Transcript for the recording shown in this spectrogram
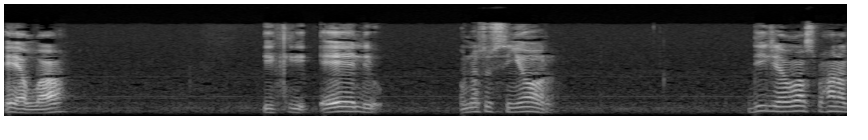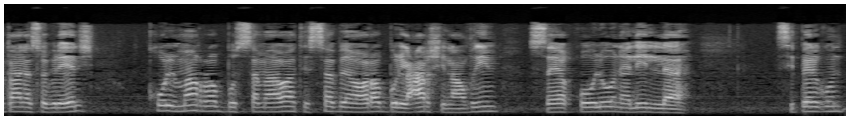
é Allah e que Ele, o nosso Senhor, diz Allah subhanahu wa ta'ala sobre eles قل من رب السماوات السبع ورب العرش العظيم سيقولون لله se pergunta,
